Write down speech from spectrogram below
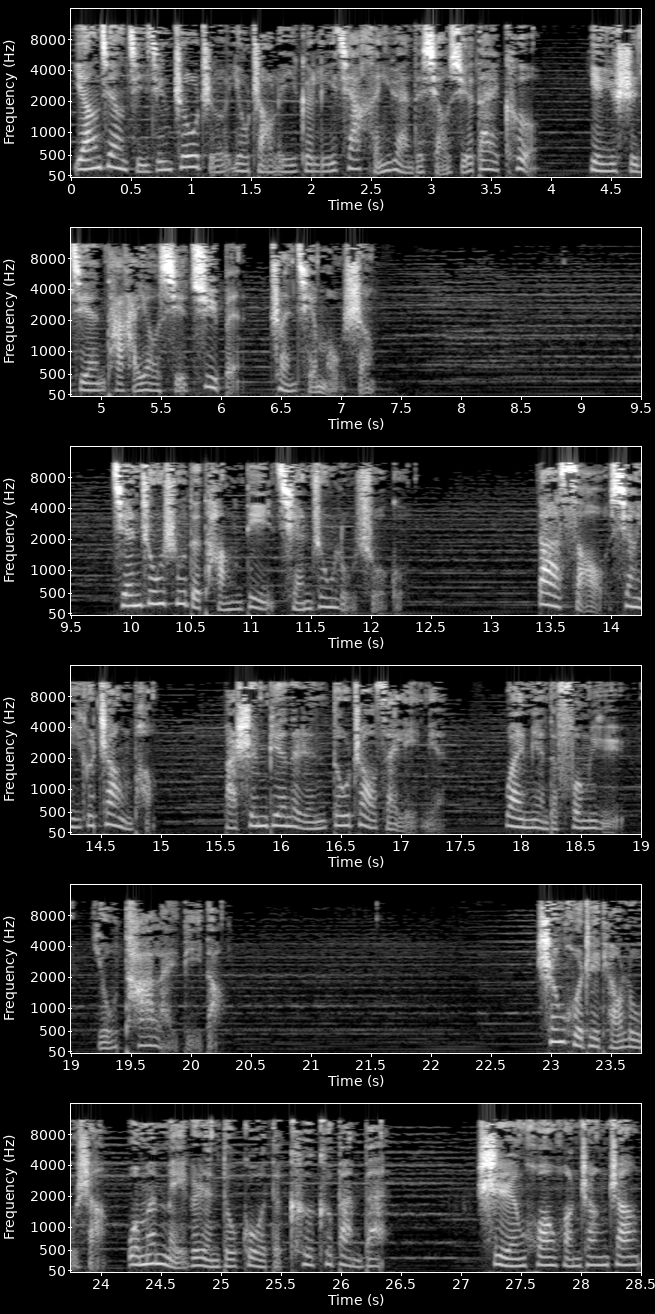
杨绛几经周折，又找了一个离家很远的小学代课。业余时间，他还要写剧本赚钱谋生。钱钟书的堂弟钱钟鲁说过：“大嫂像一个帐篷，把身边的人都罩在里面。”外面的风雨由他来抵挡。生活这条路上，我们每个人都过得磕磕绊绊，世人慌慌张张，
